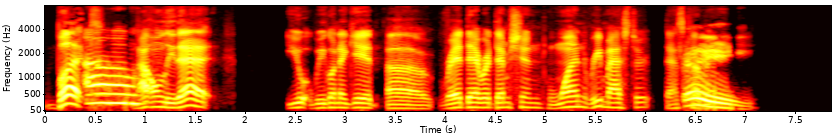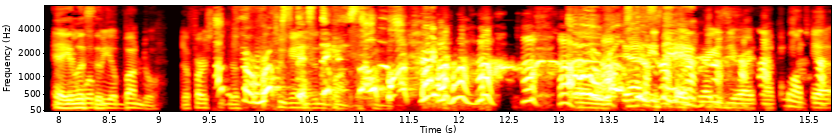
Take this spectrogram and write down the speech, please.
But Oh, not only that, you we're going to get uh Red Dead Redemption One remastered. That's coming. Hey. And Hey, there listen. will be a bundle. The first I'm the gonna two games this in the bundle. so So- hard. I'm gonna roast this needs to go man. crazy right now. Come on, chat.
